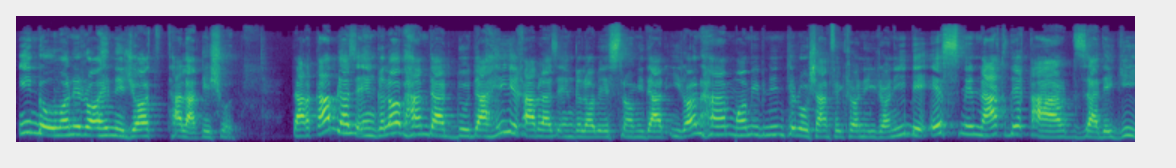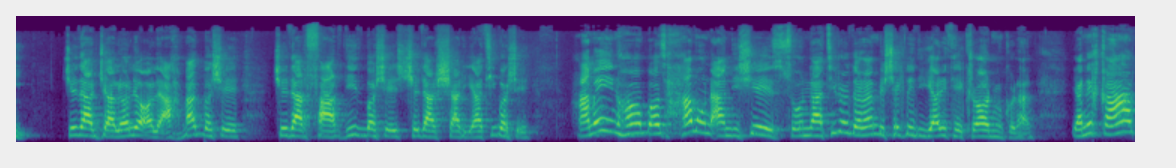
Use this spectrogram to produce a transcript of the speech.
این به عنوان راه نجات تلقی شد. در قبل از انقلاب هم در دو دهه قبل از انقلاب اسلامی در ایران هم ما می‌بینیم که روشنفکران ایرانی به اسم نقد غرب زدگی چه در جلال آل احمد باشه چه در فردید باشه چه در شریعتی باشه همه اینها باز همون اندیشه سنتی رو دارن به شکل دیگری تکرار می‌کنن. یعنی غرب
